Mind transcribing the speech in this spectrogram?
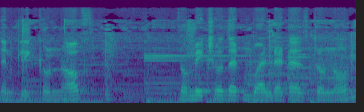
then click on off. Now make sure that mobile data is turned on.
